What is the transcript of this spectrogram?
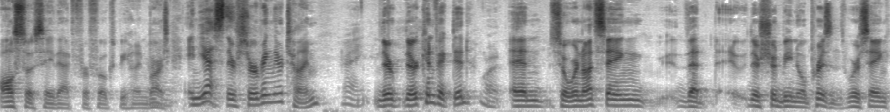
also say that for folks behind bars. And yes, they're serving their time. Right. They're they're convicted. Right. And so we're not saying that there should be no prisons. We're saying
